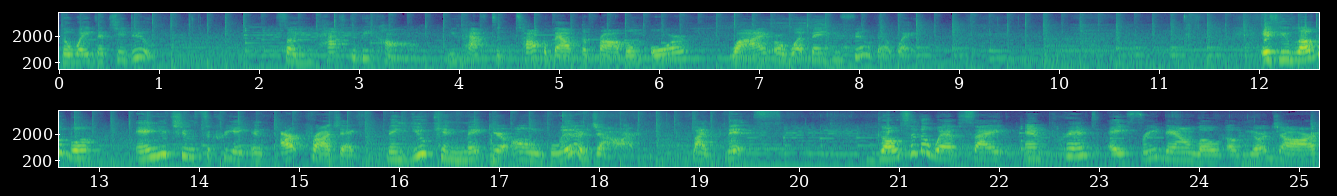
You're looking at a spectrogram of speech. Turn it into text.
the way that you do. So you have to be calm. You have to talk about the problem or why or what made you feel that way. If you love the book and you choose to create an art project, then you can make your own glitter jar like this. Go to the website and print a free download of your jar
